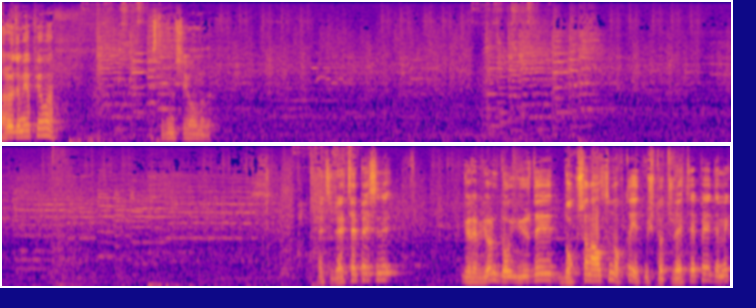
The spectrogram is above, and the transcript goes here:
Ara ödeme yapıyor ama istediğimiz şey olmadı. Evet, RTP'sini görebiliyorum. Do- %96.74. RTP demek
